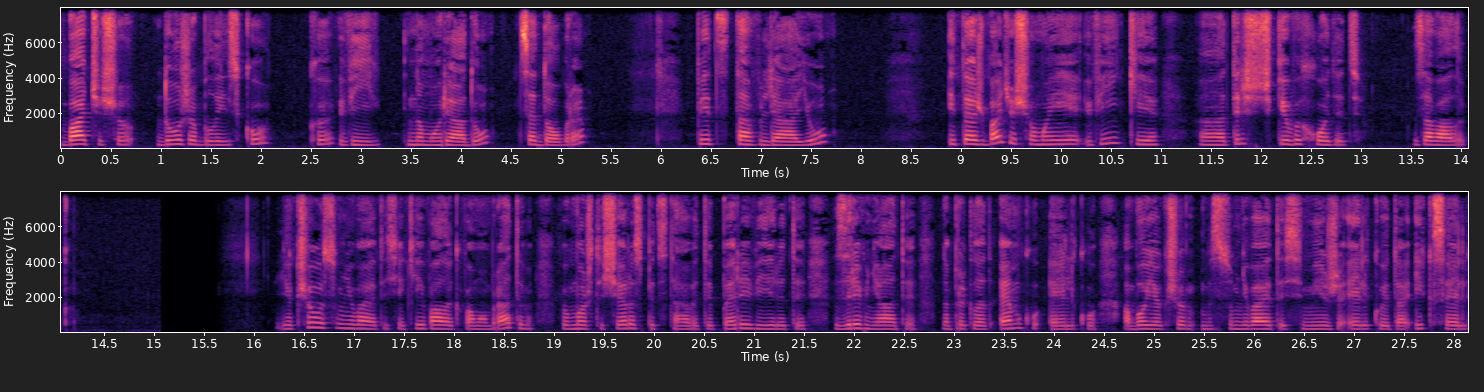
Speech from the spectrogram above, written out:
Бачу, що дуже близько к війному ряду. Це добре. Підставляю. І теж бачу, що мої війки е, трішечки виходять за валик. Якщо ви сумніваєтесь, який валик вам обрати, ви можете ще раз підставити, перевірити, зрівняти, наприклад, М-ку, L-ку, або якщо сумніваєтесь між L-кою та XL,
